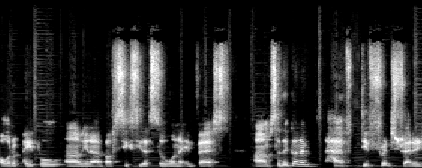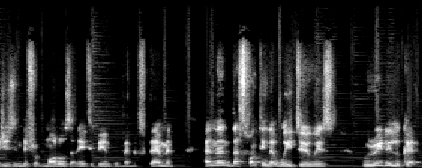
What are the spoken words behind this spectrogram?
older people, um, you know, above 60 that still want to invest. Um, so they're going to have different strategies and different models that need to be implemented for them. And and then that's one thing that we do is we really look at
